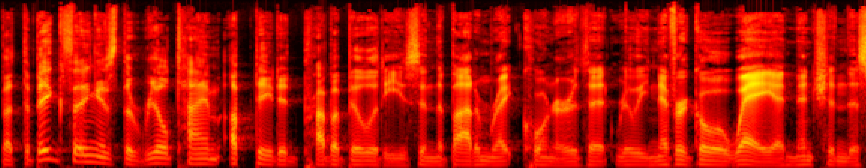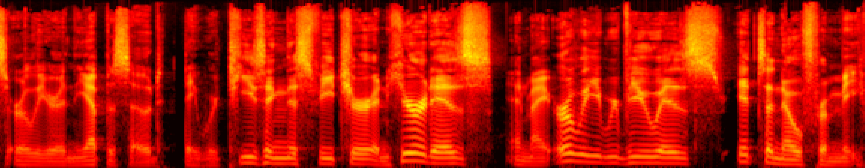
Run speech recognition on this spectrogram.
But the big thing is the real time updated probabilities in the bottom right corner that really never go away. I mentioned this earlier in the episode. They were teasing this feature, and here it is. And my early review is it's a no from me.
